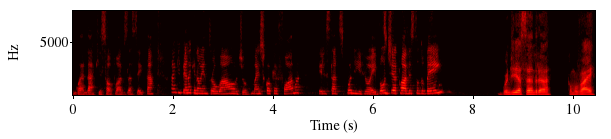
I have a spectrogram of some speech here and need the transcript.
Guardar aqui só o Clóvis aceitar. Ai, que pena que não entrou o áudio, mas de qualquer forma, ele está disponível aí. Bom dia, Clóvis, tudo bem? Bom dia, Sandra. Como vai?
